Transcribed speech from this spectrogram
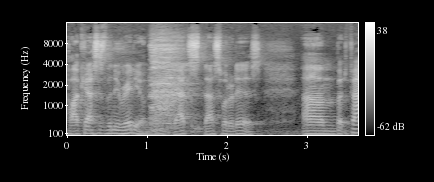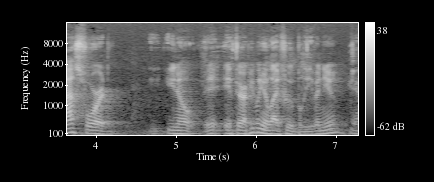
Podcast is the new radio. Man. That's that's what it is. Um, but fast forward, you know, if there are people in your life who believe in you, Yeah.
